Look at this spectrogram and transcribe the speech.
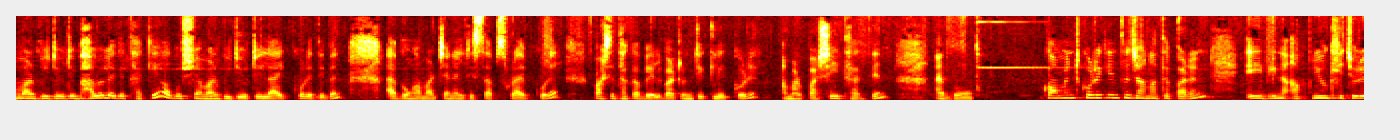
আমার ভিডিওটি ভালো লেগে থাকে, অবশ্যই আমার ভিডিওটি লাইক করে দিবেন এবং আমার চ্যানেলটি সাবস্ক্রাইব করে পাশে থাকা বেল বাটনটি ক্লিক করে আমার পাশেই থাকবেন এবং কমেন্ট করে কিন্তু জানাতে পারেন, এই দিন আপনিও খিচুড়ি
